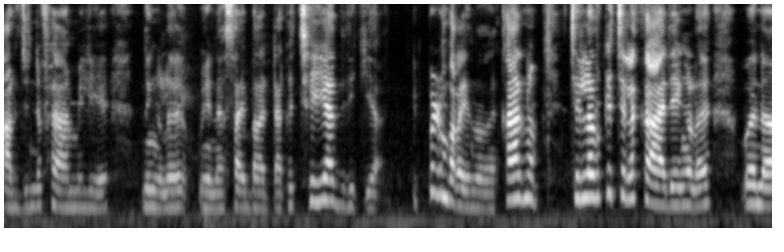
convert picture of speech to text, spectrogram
അർജുന്റെ ഫാമിലിയെ നിങ്ങൾ പിന്നെ സൈബർ അറ്റാക്ക് ചെയ്യാതിരിക്കുക. ഇപ്പോഴും പറയുന്നത് കാരണം ചിലർക്ക് ചില കാര്യങ്ങൾ പിന്നെ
